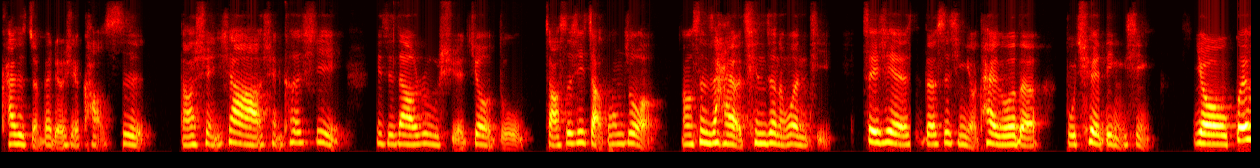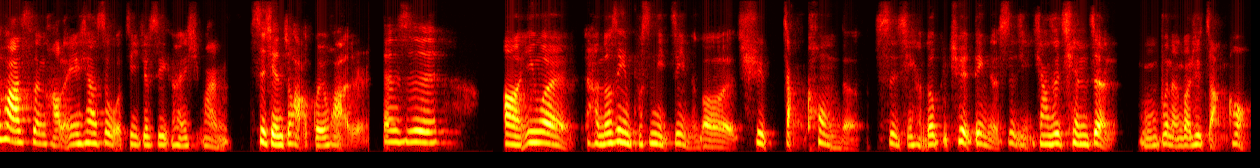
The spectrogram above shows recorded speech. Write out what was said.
开始准备留学考试，到选校、选科系，一直到入学就读、找实习、找工作，然后甚至还有签证的问题，这些的事情有太多的不确定性。有规划是很好的，因为像是我自己就是一个很喜欢事先做好规划的人，但是。啊、呃，因为很多事情不是你自己能够去掌控的事情，很多不确定的事情，像是签证，我们不能够去掌控。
